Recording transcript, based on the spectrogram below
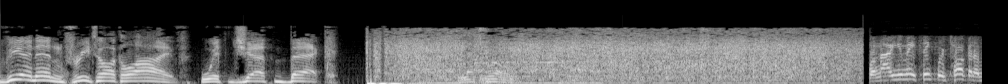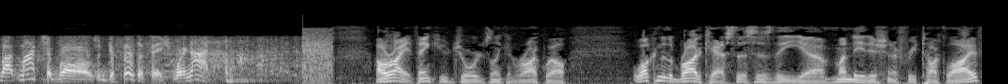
VNN Free Talk Live with Jeff Beck. Let's roll. Well, now you may think we're talking about matzo balls and gefilte fish. We're not. All right. Thank you, George Lincoln Rockwell. Welcome to the broadcast. This is the uh, Monday edition of Free Talk Live,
